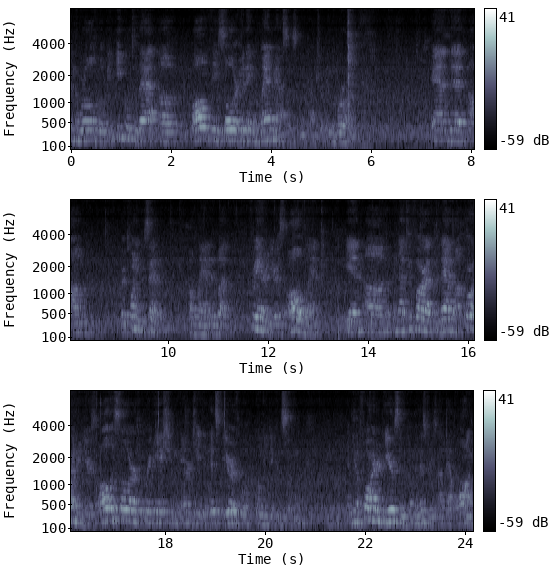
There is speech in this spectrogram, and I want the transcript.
in the world will be equal to that of all the solar hitting land masses in the country, in the world. And that, um, or 20% of land, in about 300 years, all of land. In, and not too far after that, about 400 years, all the solar radiation energy that hits the Earth will, will need to consume. And you know, 400 years in human history is not that long.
